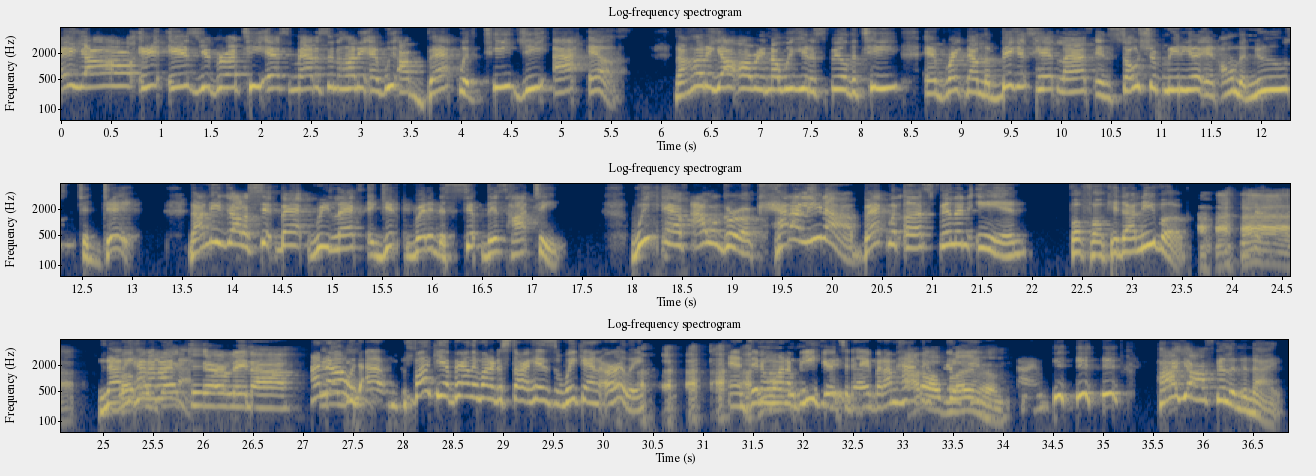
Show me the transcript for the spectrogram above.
Hey y'all, it is your girl TS Madison, honey, and we are back with TGIF. Now, honey, y'all already know we're here to spill the tea and break down the biggest headlines in social media and on the news today. Now, I need y'all to sit back, relax, and get ready to sip this hot tea. We have our girl Catalina back with us, filling in for Funky Dineva. Now, Welcome Catalina. back, Carolina. I know. Uh, Funky apparently wanted to start his weekend early and didn't want to be here today, but I'm happy. I don't to blame him. How y'all feeling tonight?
